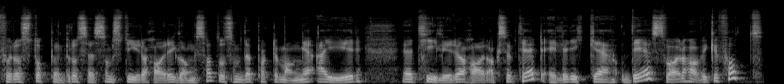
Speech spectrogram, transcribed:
for å stoppe en prosess som styret har igangsatt, og som departementet eier eh, tidligere har akseptert, eller ikke. Det svaret har vi ikke fått.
